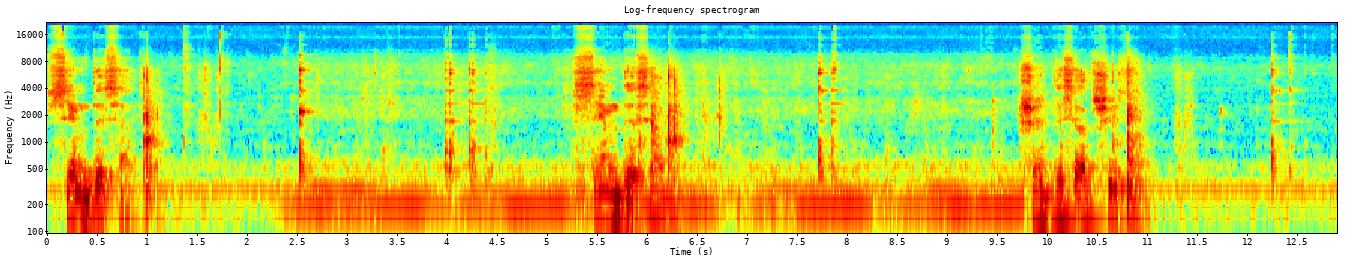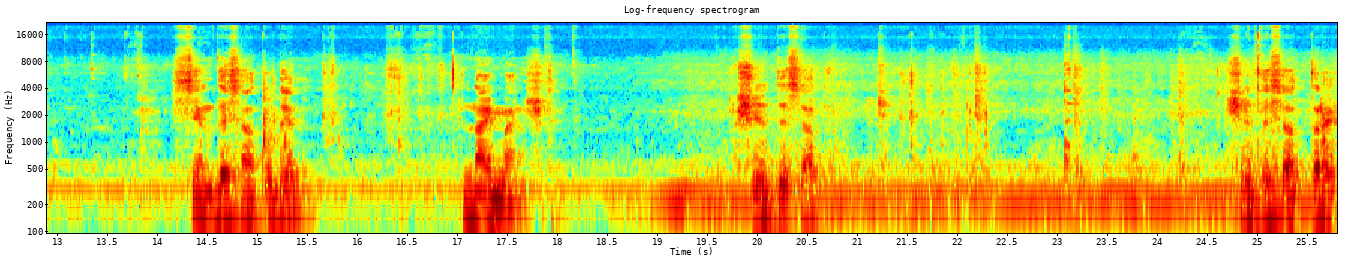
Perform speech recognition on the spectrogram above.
70. 70. 66, 71, найменше. 60, 63,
